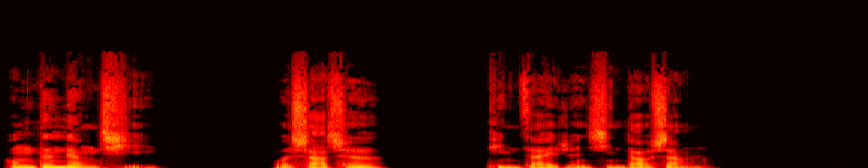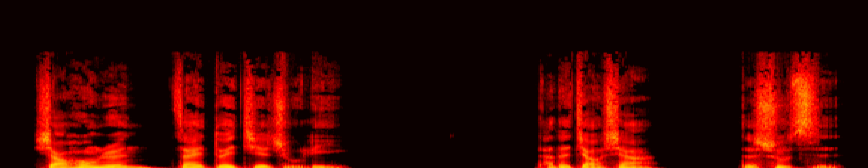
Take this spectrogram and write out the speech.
红灯亮起，我刹车停在人行道上。小红人在对接主力，他的脚下的数字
